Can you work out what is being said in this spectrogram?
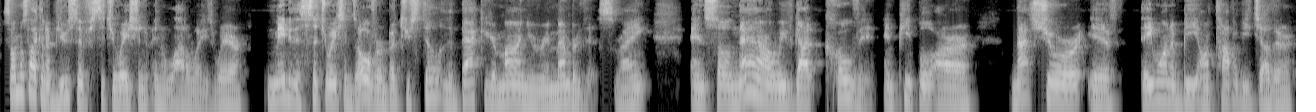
it's almost like an abusive situation in a lot of ways where maybe the situation's over but you still in the back of your mind you remember this right and so now we've got covid and people are not sure if they want to be on top of each other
